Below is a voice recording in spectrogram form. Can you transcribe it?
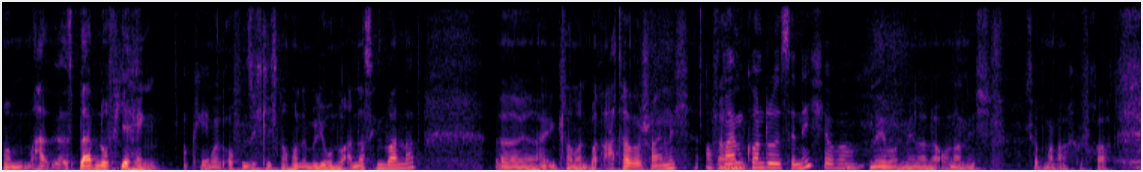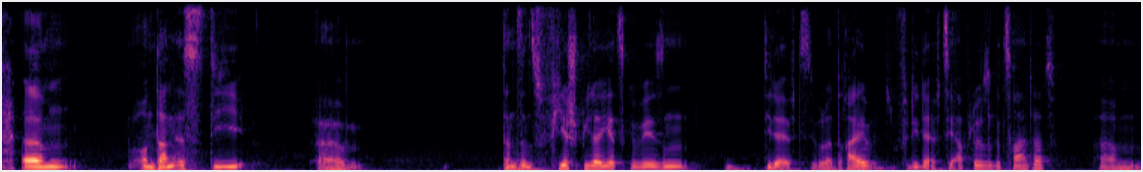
man hat, es bleiben nur vier hängen, Okay. weil offensichtlich nochmal eine Million woanders hinwandert. Äh, in Klammern Berater wahrscheinlich. Auf Ähm, meinem Konto ist er nicht, aber Nee, bei mir leider auch noch nicht. Ich habe mal nachgefragt. Ähm, und dann ist die, ähm, dann sind es vier Spieler jetzt gewesen, die der FC, oder drei, für die der FC Ablöse gezahlt hat. Ähm,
